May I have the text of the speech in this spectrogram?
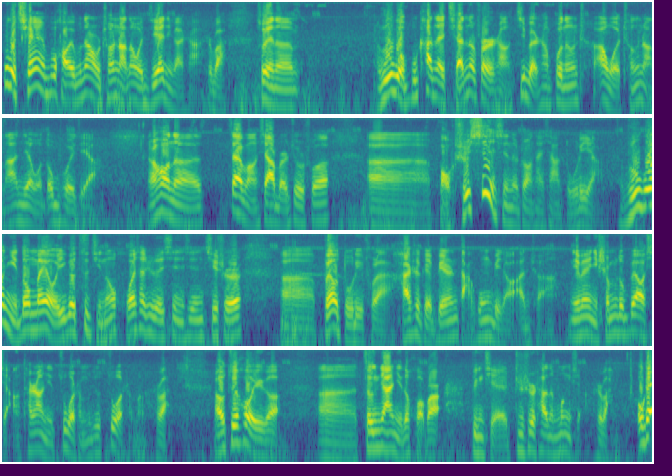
如果钱也不好，也不能让我成长，那我接你干啥，是吧？所以呢，如果不看在钱的份儿上，基本上不能按我成长的案件我都不会接啊。然后呢，再往下边就是说，呃，保持信心的状态下独立啊。如果你都没有一个自己能活下去的信心，其实，呃，不要独立出来，还是给别人打工比较安全啊。因为你什么都不要想，他让你做什么就做什么了，是吧？然后最后一个，呃，增加你的伙伴，并且支持他的梦想，是吧？OK，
